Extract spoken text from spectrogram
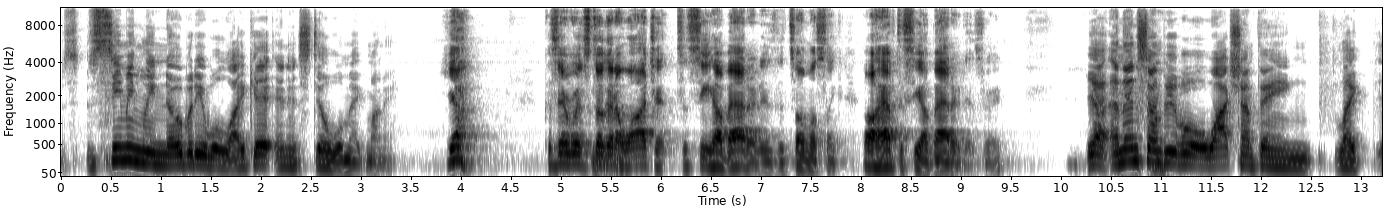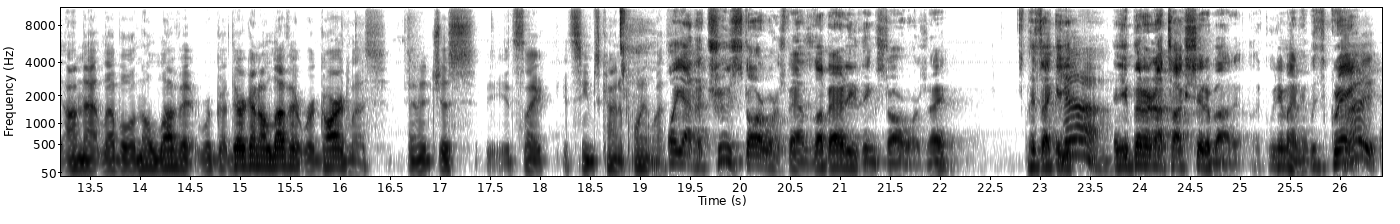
s- seemingly nobody will like it and it still will make money. Yeah, because everyone's still gonna watch it to see how bad it is. It's almost like, oh, I have to see how bad it is, right? Yeah, and then some people will watch something like on that level and they'll love it. reg- They're gonna love it regardless, and it just it's like it seems kind of pointless. Oh yeah, the true Star Wars fans love anything Star Wars, right? It's like, and you- Yeah. and you better not talk shit about it. Like, what do you mean? It was great. Right.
